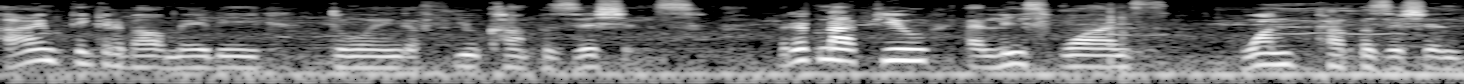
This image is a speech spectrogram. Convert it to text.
I'm thinking about maybe doing a few compositions. But if not few, at least once, one composition.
